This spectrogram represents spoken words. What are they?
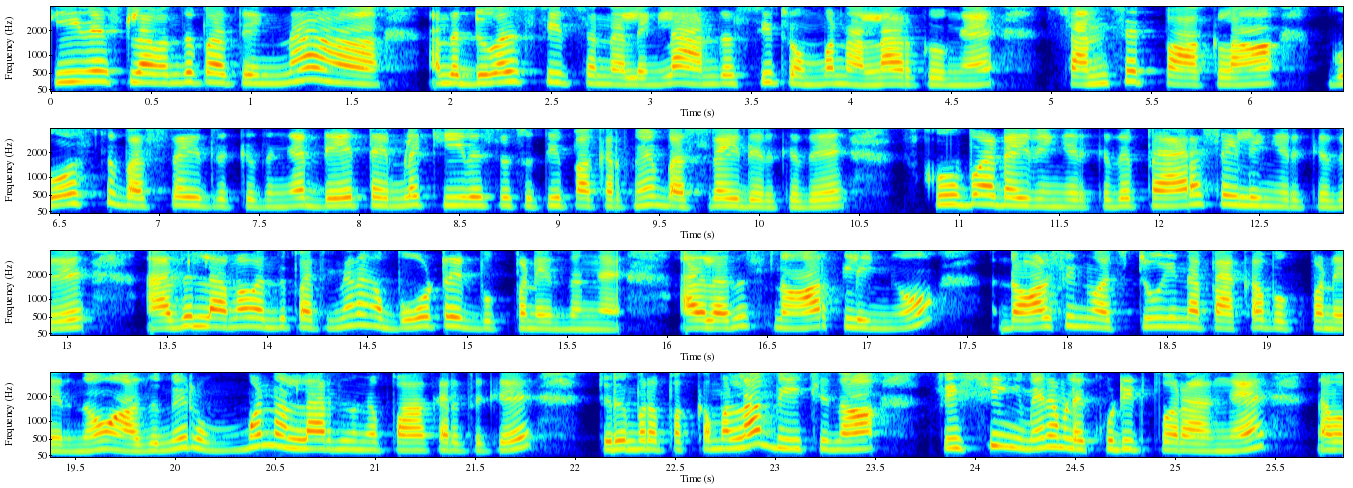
கீவெஸ்ட்டில் வந்து பார்த்திங்கன்னா அந்த டுவல் ஸ்ட்ரீட் சொன்னேன் இல்லைங்களா அந்த ஸ்ட்ரீட் ரொம்ப நல்லா இருக்குங்க. சன்செட் பார்க்கலாம். கோஸ்ட் பஸ் ரைடு இருக்குதுங்க. டே டைமில் கீவெஸ்ட்டை சுற்றி பார்க்குறதுக்குமே பஸ் ரைடு இருக்குது. ஸ்கூபா டைவிங் இருக்குது பேராசைலிங் இருக்குது. அது இல்லாமல் வந்து பார்த்திங்கன்னா நாங்கள் போட் ரைட் புக் பண்ணியிருந்தோங்க. அதில் வந்து ஸ்னார்க்லிங்கும் டால்ஃபின் வாட்ச் டூ இன் பேக்காக புக் பண்ணியிருந்தோம். அதுவுமே ரொம்ப நல்லா இருந்ததுங்க பார்க்கறதுக்கு திரும்புகிற பக்கமெல்லாம் பீச்சு தான். ஃபிஷ்ஷிங்குமே நம்மளை கூட்டிகிட்டு போகிறாங்க நம்ம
